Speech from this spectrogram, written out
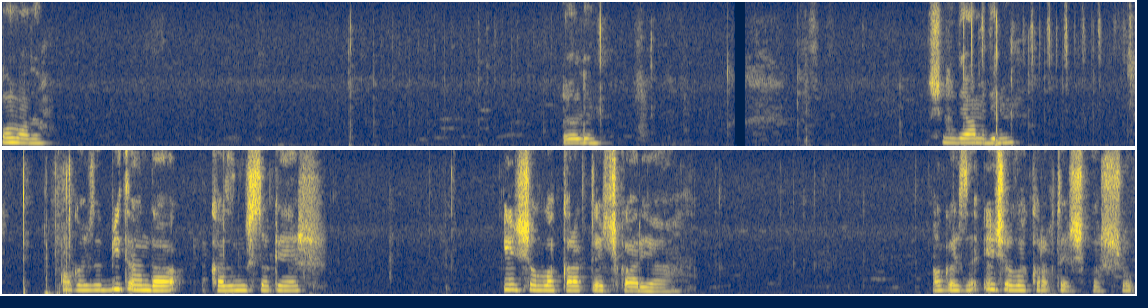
Olmadı. Öldüm. Şimdi devam edelim. Arkadaşlar bir tane daha kazanırsak eğer inşallah karakter çıkar ya. Arkadaşlar inşallah karakter çıkar. Çok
